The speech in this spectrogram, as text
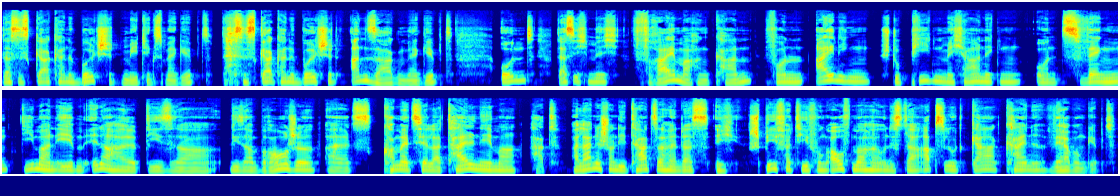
dass es gar keine Bullshit-Meetings mehr gibt, dass es gar keine Bullshit-Ansagen mehr gibt und dass ich mich frei machen kann von einigen stupiden Mechaniken und Zwängen, die man eben innerhalb dieser, dieser Branche als kommerzieller Teilnehmer hat. Alleine schon die Tatsache, dass ich Spielvertiefung aufmache und es da absolut gar keine Werbung gibt.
